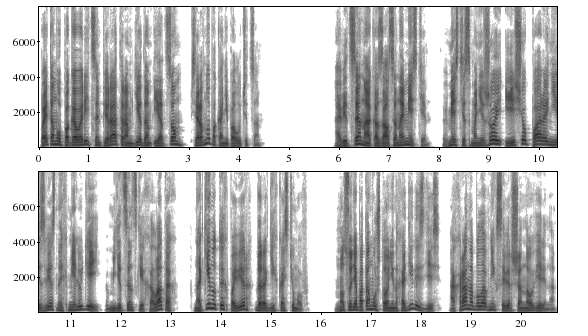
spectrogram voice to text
поэтому поговорить с императором, дедом и отцом все равно пока не получится. Авиценна оказался на месте, вместе с манежой и еще парой неизвестных мне людей в медицинских халатах, накинутых поверх дорогих костюмов. Но судя по тому, что они находились здесь, охрана была в них совершенно уверена.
